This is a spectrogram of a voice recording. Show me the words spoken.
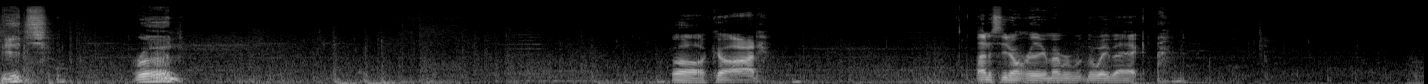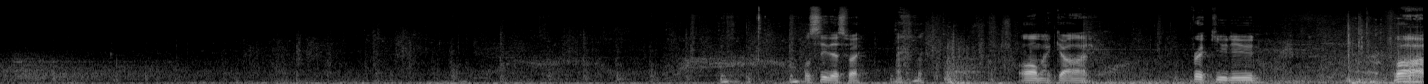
Bitch. Run. Oh god. Honestly, don't really remember the way back. We'll see this way. oh my god. Frick you, dude. Whoa.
